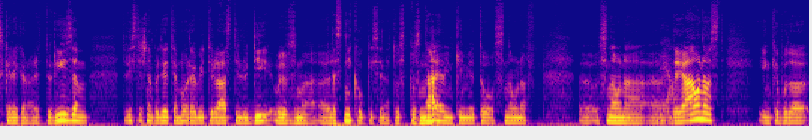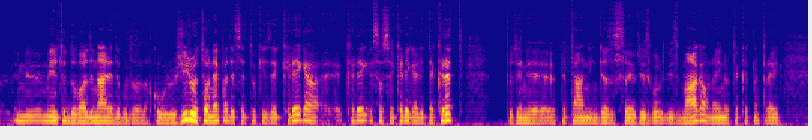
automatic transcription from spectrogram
skregano. Turizem, turistična podjetja morajo biti lasti ljudi, oziroma uh, lastnikov, ki se na to spoznajo in ki jim je to osnovna, uh, osnovna uh, dejavnost. In ki bodo imeli tudi dovolj denarja, da bodo lahko vložili v to, ne pa da se tukaj zdaj krega, krega, so se kregali takrat, potem je Petan in DZS v tej zgodbi zmagal, ne, in od takrat naprej uh,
